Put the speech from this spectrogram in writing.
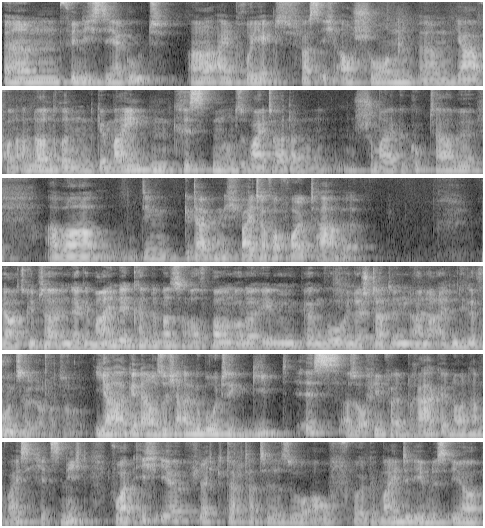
Ähm, Finde ich sehr gut. Äh, ein Projekt, was ich auch schon ähm, ja, von anderen Gemeinden, Christen und so weiter dann schon mal geguckt habe aber den Gedanken nicht weiterverfolgt habe. Ja, es gibt ja in der Gemeinde, könnte man es aufbauen oder eben irgendwo in der Stadt in einer alten Telefonzelle oder so. Ja, genau, solche Angebote gibt es. Also auf jeden Fall in Brake in Neuenham weiß ich jetzt nicht. Woran ich eher vielleicht gedacht hatte, so auf äh, Gemeindeebene ist eher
